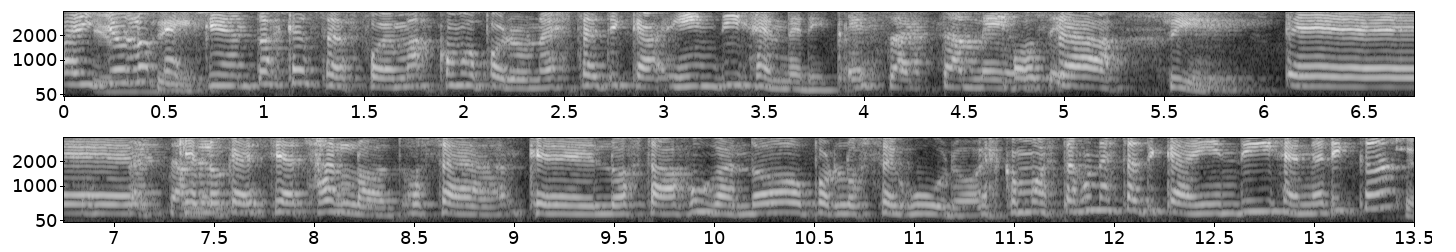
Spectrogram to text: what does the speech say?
ahí yo lo que siento es que se fue más como por una estética indie genérica. Exactamente. O sea, sí, eh, Exactamente. que lo que decía Charlotte, o sea, que lo estaba jugando por lo seguro. Es como, esta es una estética indie genérica. sí.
